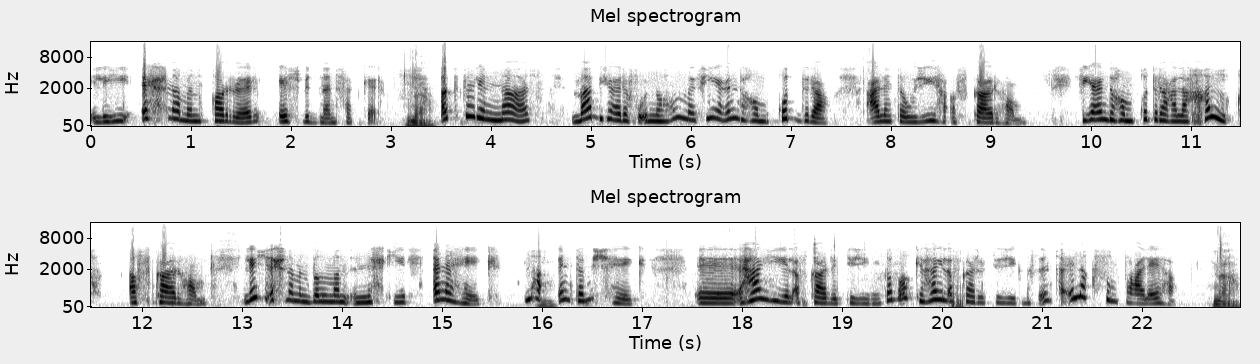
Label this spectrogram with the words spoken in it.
اللي هي إحنا بنقرر إيش بدنا نفكر. نعم. أكثر الناس ما بيعرفوا إنه هم في عندهم قدرة على توجيه أفكارهم. في عندهم قدرة على خلق أفكارهم. ليش إحنا بنضلنا نحكي أنا هيك؟ لا مم. أنت مش هيك. آه هاي هي الأفكار اللي بتجيني. طب أوكي هاي الأفكار اللي بتجيك بس أنت إلك سلطة عليها. نعم.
